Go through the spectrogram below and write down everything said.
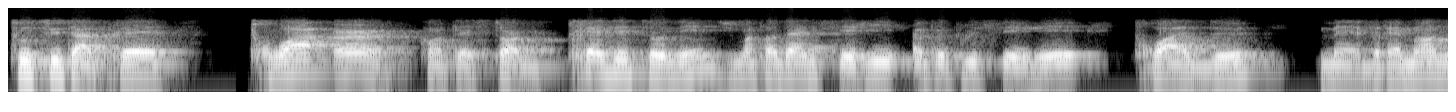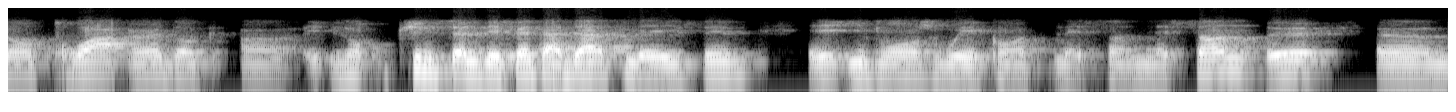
Tout de suite après, 3-1 contre les Storm. Très étonné. Je m'attendais à une série un peu plus serrée, 3-2. Mais vraiment, non, 3-1. Donc, ils n'ont qu'une seule défaite à date, les Aces, et ils vont jouer contre les Suns. Les Suns, eux, euh,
